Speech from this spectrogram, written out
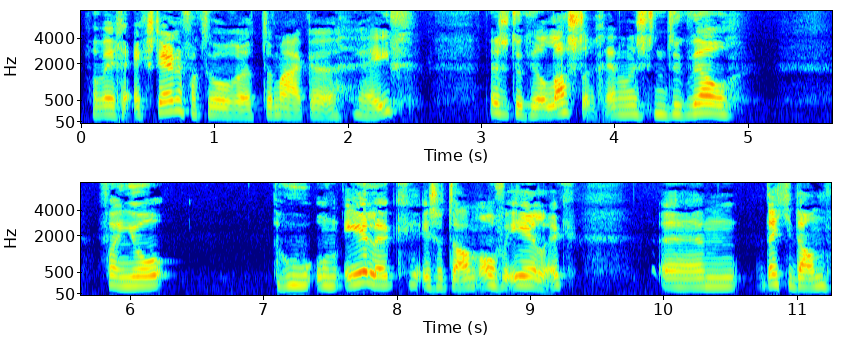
vanwege externe factoren te maken heeft, dat is natuurlijk heel lastig. En dan is het natuurlijk wel van joh, hoe oneerlijk is het dan, of eerlijk, um, dat je dan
